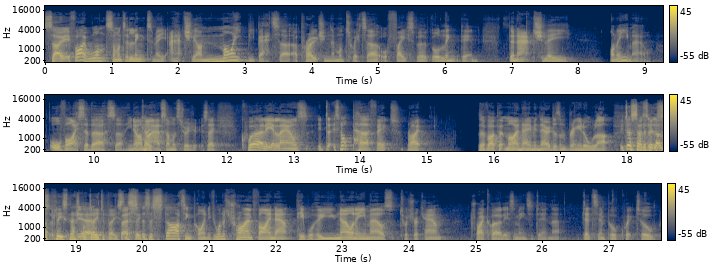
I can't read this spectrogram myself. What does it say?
So if I want someone to link to me, actually, I might be better approaching them on Twitter or Facebook or LinkedIn than actually on email or vice versa. You know, Okay. I might have someone's Twitter. So Qwerly allows, it, it's not perfect, right? So if I put my name in there, it doesn't bring it all up. It does sound So a bit like the police national database, But as, as a starting point, if you want to try and find out people who you know on emails, Twitter account, try Qwerly as a means of doing that. Dead simple, quick tool.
